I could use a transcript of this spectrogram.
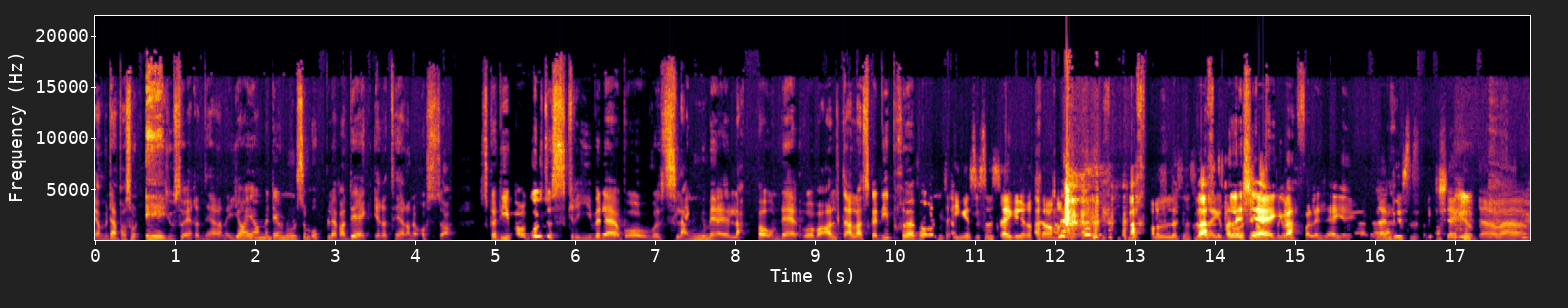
Ja, men den personen er jo så irriterende. Ja ja, men det er jo noen som opplever deg irriterende også. Skal de bare gå ut og skrive det og, og slenge med lapper om det overalt, eller skal de prøve å Det er ingen som syns jeg er irriterende. Alle syns I jeg er hvert fall bare ikke jeg. I hvert fall ikke jeg. Nei, du syns ikke jeg er irriterende,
